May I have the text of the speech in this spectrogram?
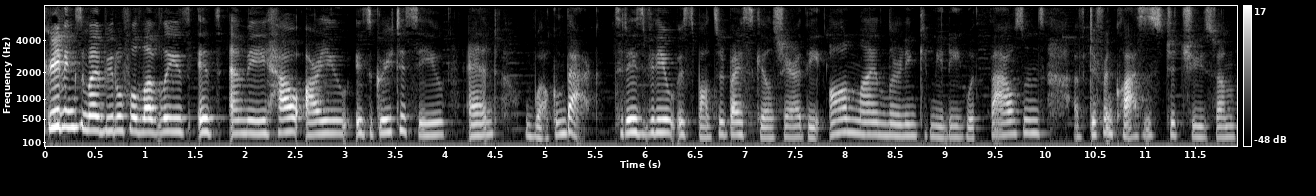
Greetings, my beautiful lovelies. It's Emmy. How are you? It's great to see you and welcome back. Today's video is sponsored by Skillshare, the online learning community with thousands of different classes to choose from.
